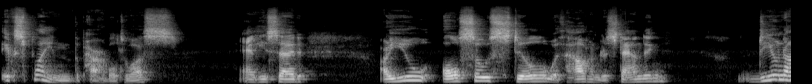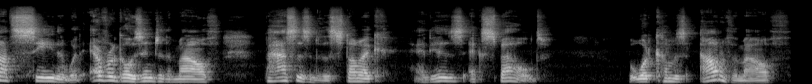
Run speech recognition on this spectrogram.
Explain the parable to us. And he said, Are you also still without understanding? Do you not see that whatever goes into the mouth passes into the stomach and is expelled. But what comes out of the mouth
